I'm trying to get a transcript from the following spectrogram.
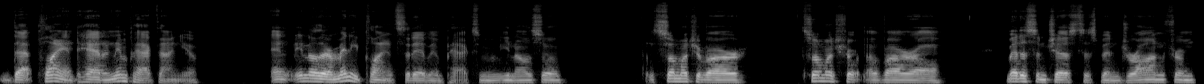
that plant had an impact on you. And you know, there are many plants that have impacts, and you know, so so much of our so much of our uh, medicine chest has been drawn from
